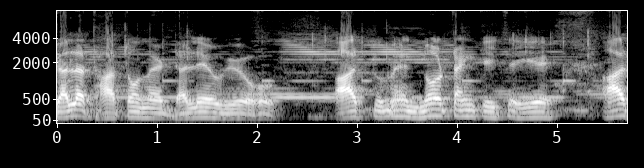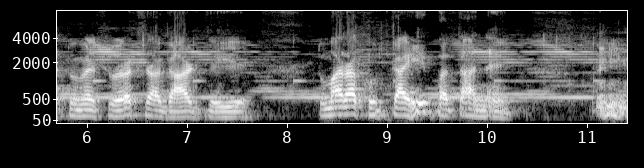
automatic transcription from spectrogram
गलत हाथों में ढले हुए हो, आज तुम्हें नोटंकी चाहिए, आज तुम्हें सुरक्षा गार्ड चाहिए। तुम्हारा खुद का ही पता नहीं।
